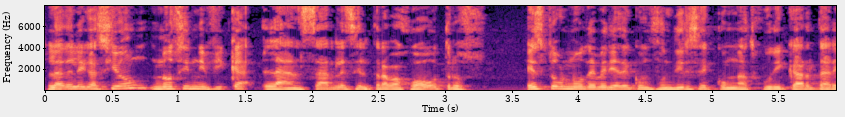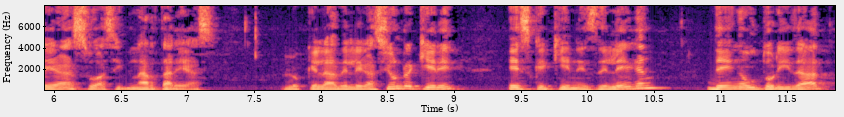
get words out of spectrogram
La delegación no significa lanzarles el trabajo a otros. Esto no debería de confundirse con adjudicar tareas o asignar tareas. Lo que la delegación requiere es que quienes delegan den autoridad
